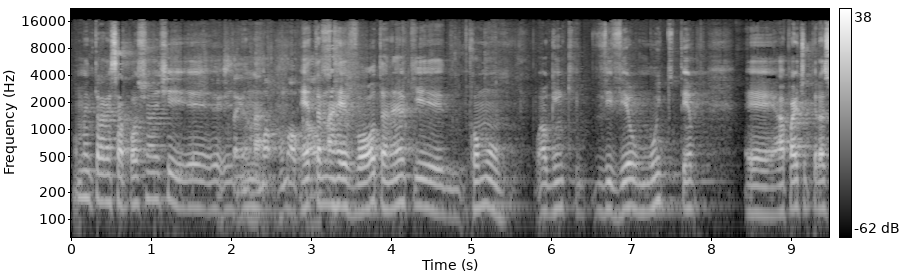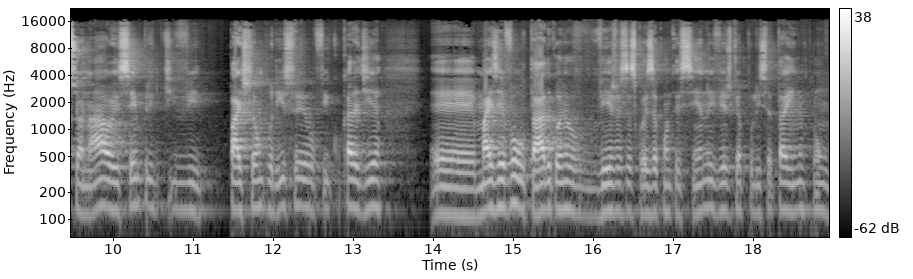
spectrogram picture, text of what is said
Vamos entrar nessa aposta, a gente, é, a gente tá na, rumo, rumo entra na revolta, né? Que como alguém que viveu muito tempo é, a parte operacional e sempre tive paixão por isso, eu fico cada dia é, mais revoltado quando eu vejo essas coisas acontecendo e vejo que a polícia está indo para um,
